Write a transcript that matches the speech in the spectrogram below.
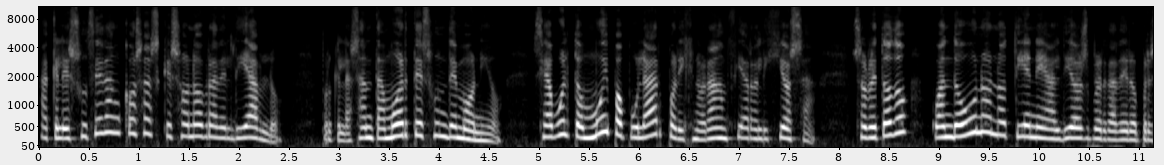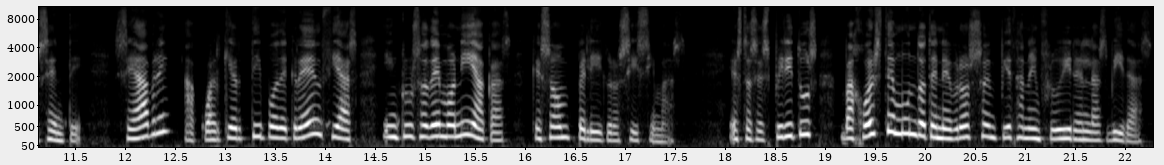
a que les sucedan cosas que son obra del diablo, porque la Santa Muerte es un demonio. Se ha vuelto muy popular por ignorancia religiosa, sobre todo cuando uno no tiene al Dios verdadero presente. Se abre a cualquier tipo de creencias, incluso demoníacas, que son peligrosísimas. Estos espíritus, bajo este mundo tenebroso, empiezan a influir en las vidas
